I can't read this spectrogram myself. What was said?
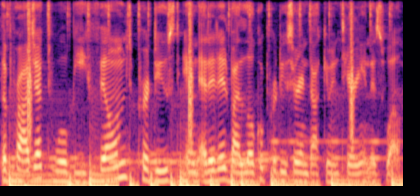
The project will be filmed, produced, and edited by local producer and documentarian as well.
